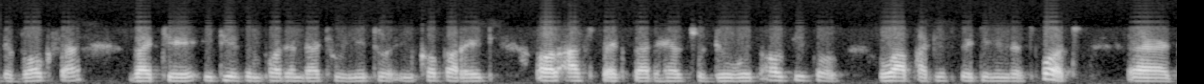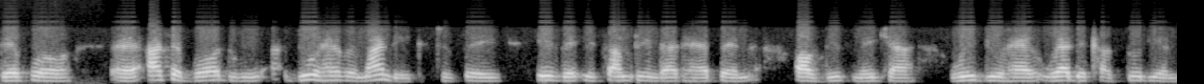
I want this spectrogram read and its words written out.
the boxer, but uh, it is important that we need to incorporate all aspects that has to do with all people who are participating in the sport. Uh, therefore, uh, as a board, we do have a mandate to say if there is something that happened of this nature, we do have we are the custodian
